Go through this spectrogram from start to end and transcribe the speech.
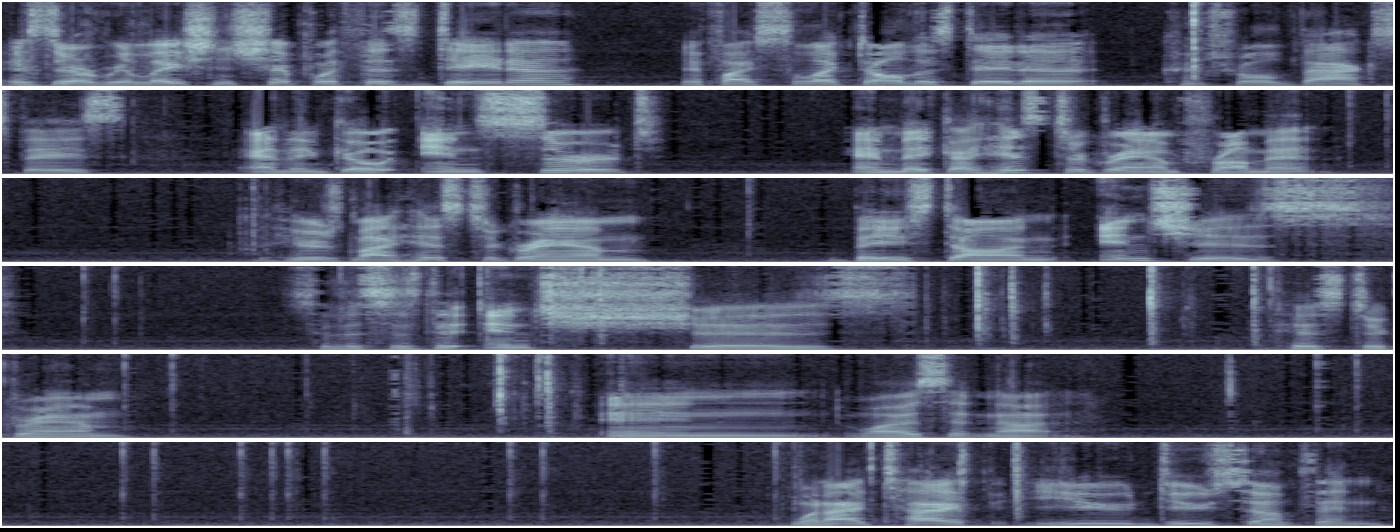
is there a relationship with this data? If I select all this data, control backspace, and then go insert and make a histogram from it. Here's my histogram based on inches. So this is the inches histogram. And why is it not? When I type, you do something.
